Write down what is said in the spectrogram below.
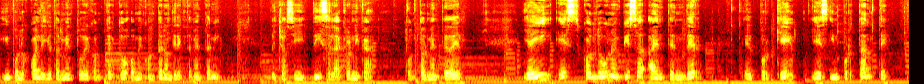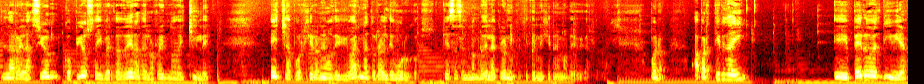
y por los cuales yo también tuve contacto o me contaron directamente a mí. De hecho, así dice la crónica puntualmente de él. Y ahí es cuando uno empieza a entender el por qué es importante la relación copiosa y verdadera de los reinos de Chile, hecha por Jerónimo de Vivar, natural de Burgos, que ese es el nombre de la crónica que tiene Jerónimo de Vivar. Bueno, a partir de ahí, eh, Pedro Valdivia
